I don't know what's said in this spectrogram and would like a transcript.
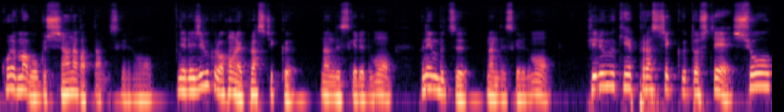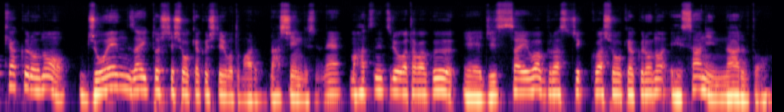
これまあ僕知らなかったんですけれども。で、レジ袋は本来プラスチックなんですけれども、不燃物なんですけれども、フィルム系プラスチックとして焼却炉の助燃剤として焼却していることもあるらしいんですよね。まあ、発熱量が高く、えー、実際はプラスチックは焼却炉の餌になると。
